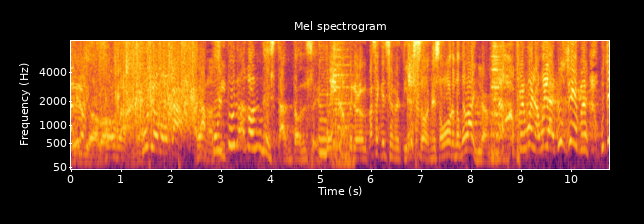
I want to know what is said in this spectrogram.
Pero Julio Boca. ¿eh? Julio Boca. ¿La Bueno, sí. cultura dónde está entonces? Bueno, pero lo que pasa es que él se retiró. ¿Qué son esos gordos que bailan? No, pero bueno, abuela, no sé, pero usted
